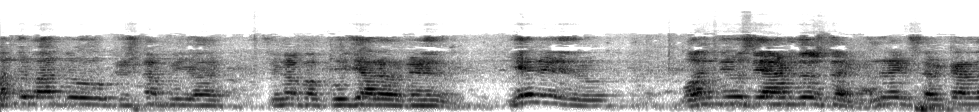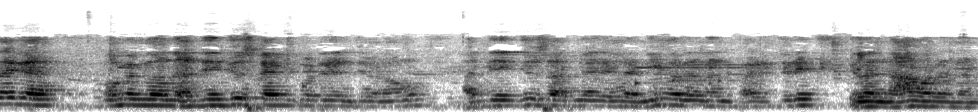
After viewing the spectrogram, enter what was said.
ಒಂದು ಮಾತು ಕೃಷ್ಣ ಪೂಜಾ ಚಿನ್ನಪ್ಪ ಪೂಜಾರ್ ಅವ್ರು ಹೇಳಿದ್ರು. ಏನ್ ಹೇಳಿದ್ರು? ಒಂದ್ ದಿವಸ, ಎರಡು ದಿವಸದಾಗ, ಅಂದ್ರೆ ಸರ್ಕಾರದಾಗ ಒಮ್ಮೊಮ್ಮೆ ಒಂದು ಹದಿನೈದು ದಿವಸ ಟೈಮ್ ಕೊಡ್ರಿ ಅಂತೇಳಿ ನಾವು. ಹದಿನೈದು ದಿವಸ ಆದ್ಮೇಲೆ ಇಲ್ಲ, ನೀವರ ನನ್ನ ಕಾಡಿರ್ತೀರಿ ಇಲ್ಲ ನಾವರ ನನ್ನ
